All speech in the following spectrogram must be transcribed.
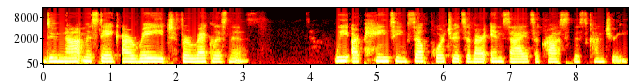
Do not mistake our rage for recklessness. We are painting self portraits of our insides across this country.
